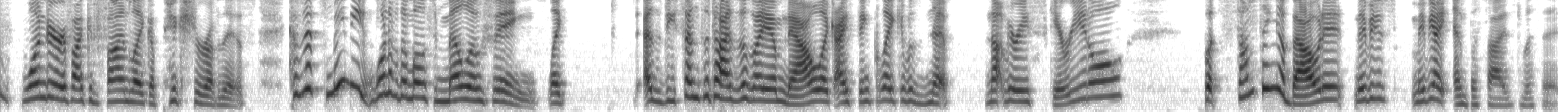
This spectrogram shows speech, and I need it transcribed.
of wonder if I could find like a picture of this because it's maybe one of the most mellow things. Like as desensitized as I am now, like I think like it was ne- not very scary at all. But something about it, maybe just maybe I empathized with it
